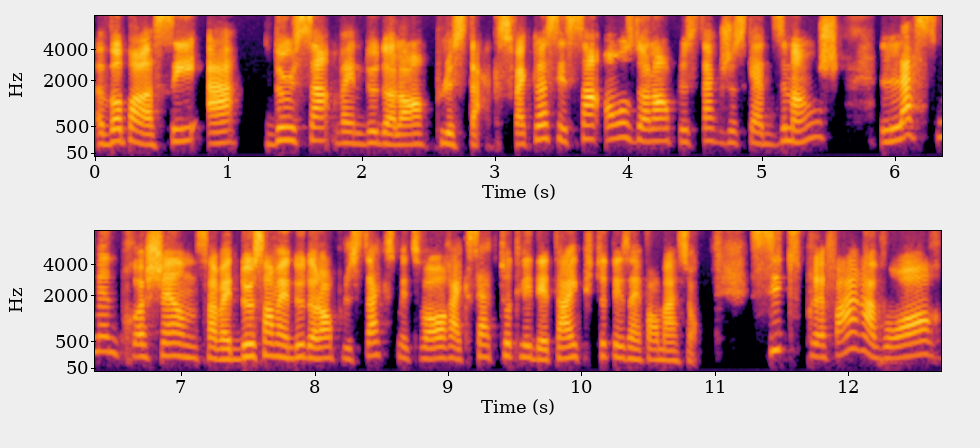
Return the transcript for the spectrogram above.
va passer à 222 dollars plus taxes. Fait que là, c'est 111 dollars plus taxes jusqu'à dimanche. La semaine prochaine, ça va être 222 dollars plus taxes, mais tu vas avoir accès à tous les détails puis toutes les informations. Si tu préfères avoir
